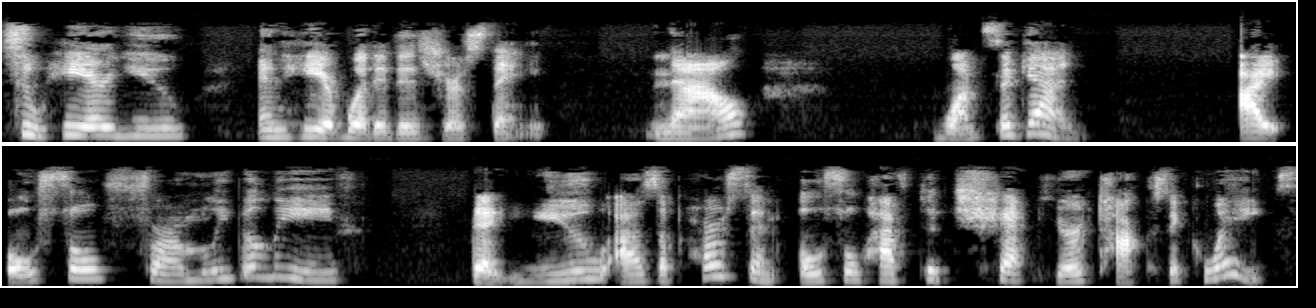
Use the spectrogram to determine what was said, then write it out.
to hear you and hear what it is you're saying. Now, once again, I also firmly believe that you as a person also have to check your toxic ways.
